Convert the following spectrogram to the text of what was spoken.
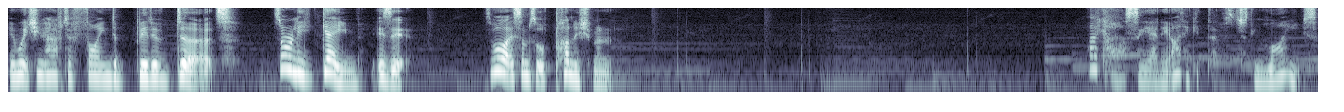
in which you have to find a bit of dirt. It's not really a game, is it? It's more like some sort of punishment. I can't see any. I think it was just light.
